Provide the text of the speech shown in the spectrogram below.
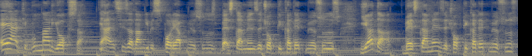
Eğer ki bunlar yoksa yani siz adam gibi spor yapmıyorsunuz, beslenmenize çok dikkat etmiyorsunuz ya da beslenmenize çok dikkat etmiyorsunuz,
